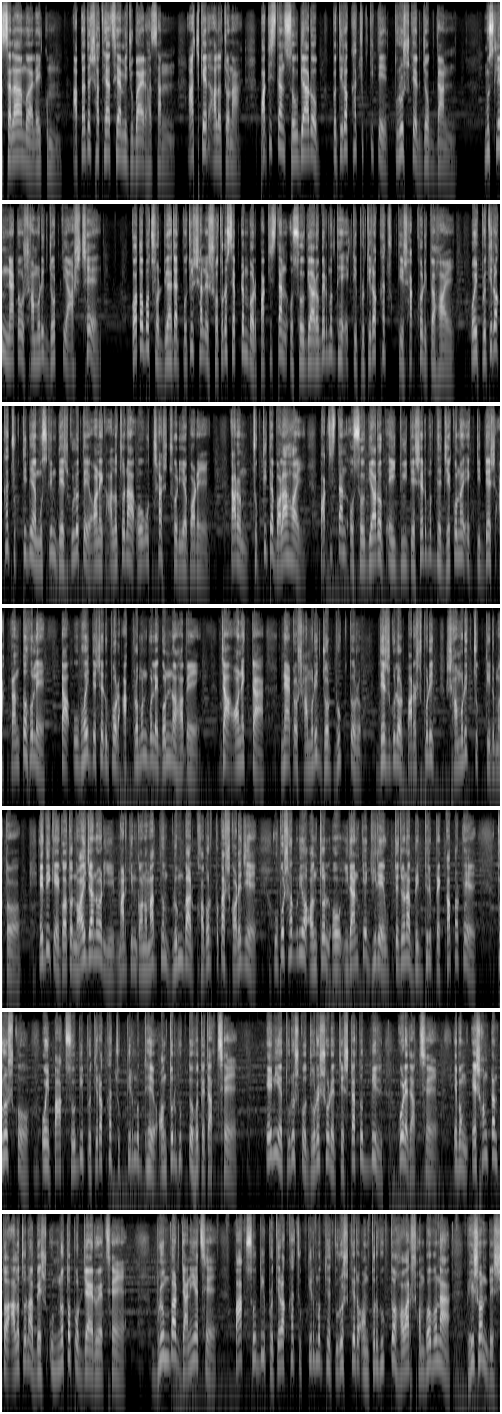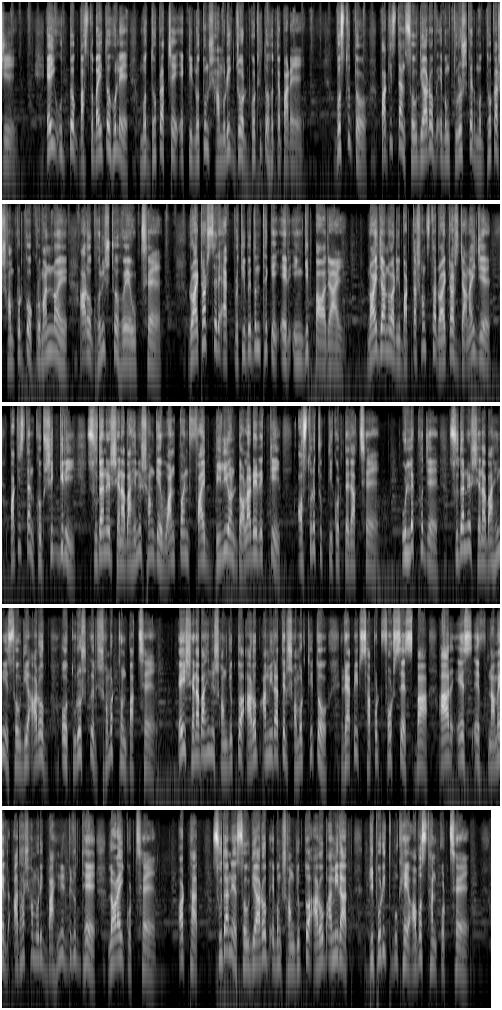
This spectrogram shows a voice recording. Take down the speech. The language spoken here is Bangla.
আসসালামু আলাইকুম। আপনাদের সাথে আছে আমি জুবায়ের হাসান। আজকের আলোচনা, পাকিস্তান, সৌদি আরব প্রতিরক্ষা চুক্তিতে তুরস্কের যোগদান। মুসলিম ন্যাটো সামরিক জোট কি আসছে? গত বছর দুই হাজার পঁচিশ সালের সতেরো সেপ্টেম্বর পাকিস্তান ও সৌদি আরবের মধ্যে একটি প্রতিরক্ষা চুক্তি স্বাক্ষরিত হয়। ওই প্রতিরক্ষা চুক্তি নিয়ে মুসলিম দেশগুলোতে অনেক আলোচনা ও উচ্ছ্বাস ছড়িয়ে পড়ে। কারণ চুক্তিতে বলা হয়, পাকিস্তান ও সৌদি আরব এই দুই দেশের মধ্যে যে কোনো একটি দেশ আক্রান্ত হলে তা উভয় দেশের উপর আক্রমণ বলে গণ্য হবে, যা অনেকটা ন্যাটো সামরিক জোটভুক্ত দেশগুলোর পারস্পরিক সামরিক চুক্তির মতো। এদিকে গত নয় জানুয়ারি মার্কিন গণমাধ্যম ব্লুমবার্গ খবর প্রকাশ করে যে, উপসাগরীয় অঞ্চল ও ইরানকে ঘিরে উত্তেজনা বৃদ্ধির প্রেক্ষাপটে তুরস্ক ওই পাক সৌদি প্রতিরক্ষা চুক্তির মধ্যে অন্তর্ভুক্ত হতে চাচ্ছে। এ নিয়ে তুরস্ক জোরে সোরে চেষ্টা তদবির করে যাচ্ছে এবং এ সংক্রান্ত আলোচনা বেশ উন্নত পর্যায়ে রয়েছে। ব্লুমবার্গ জানিয়েছে, পাক সৌদি প্রতিরক্ষা চুক্তির মধ্যে তুরস্কের অন্তর্ভুক্ত হওয়ার সম্ভাবনা ভীষণ বেশি। এই উদ্যোগ বাস্তবায়িত হলে মধ্যপ্রাচ্যে একটি নতুন সামরিক জোট গঠিত হতে পারে। বস্তুত পাকিস্তান, সৌদি আরব এবং তুরস্কের মধ্যকার সম্পর্ক ক্রমান্বয়ে আরও ঘনিষ্ঠ হয়ে উঠছে। রয়টার্সের এক প্রতিবেদন থেকে এর ইঙ্গিত পাওয়া যায়। নয় জানুয়ারি বার্তা সংস্থা রয়টার্স জানায় যে, পাকিস্তান খুব শিগগিরই সুদানের সেনাবাহিনীর সঙ্গে ওয়ান পয়েন্ট ফাইভ বিলিয়ন ডলারের একটি অস্ত্র চুক্তি করতে যাচ্ছে। উল্লেখ্য যে, সুদানের সেনাবাহিনী সৌদি আরব ও তুরস্কের সমর্থন পাচ্ছে। এই সেনাবাহিনী সংযুক্ত আরব আমিরাতের সমর্থিত র্যাপিড সাপোর্ট ফোর্সেস বা আরএসএফ নামের আধা সামরিক বাহিনীর বিরুদ্ধে লড়াই করছে। অর্থাৎ সুদানে সৌদি আরব এবং সংযুক্ত আরব আমিরাত বিপরীত মুখে অবস্থান করছে।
